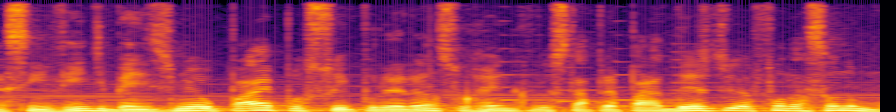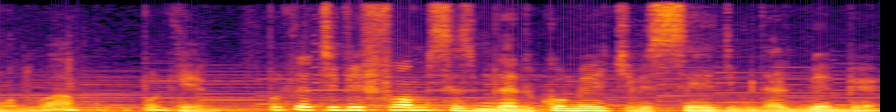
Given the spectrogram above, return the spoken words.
assim, vinde bens meu Pai, possui por herança o reino que vos está preparado desde a fundação do mundo. Por quê? Porque eu tive fome, vocês me deram de comer, tive sede, me deram de beber.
